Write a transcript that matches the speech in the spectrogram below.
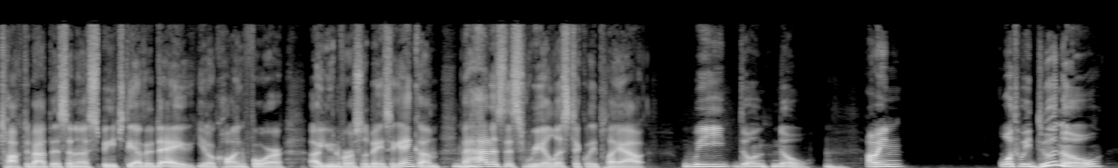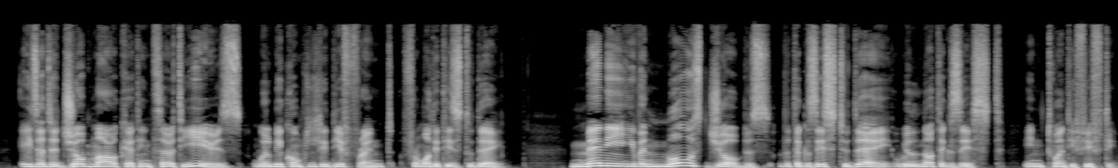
talked about this in a speech the other day, you know, calling for a universal basic income. But mm-hmm. how does this realistically play out? we don't know. Mm-hmm. I mean, what we do know is that the job market in 30 years will be completely different from what it is today. Many, even most jobs that exist today will not exist in 2050.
